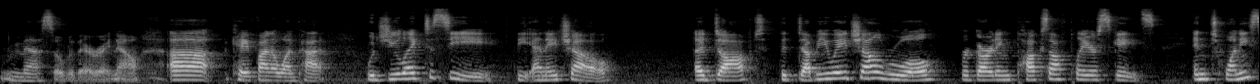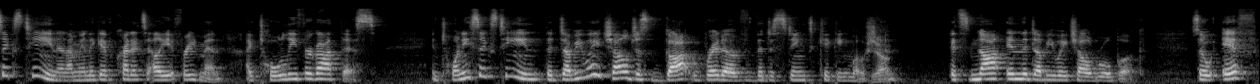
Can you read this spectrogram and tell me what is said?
mess over there right now. Uh, okay, final one, Pat. Would you like to see the NHL adopt the WHL rule regarding pucks off players' skates? In 2016, and I'm going to give credit to Elliotte Friedman, I totally forgot this. In 2016, the WHL just got rid of the distinct kicking motion. Yep. It's not in the WHL rulebook. So if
